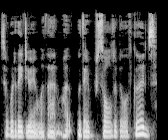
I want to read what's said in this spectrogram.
So what are they doing with that? What, they sold a bill of goods.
